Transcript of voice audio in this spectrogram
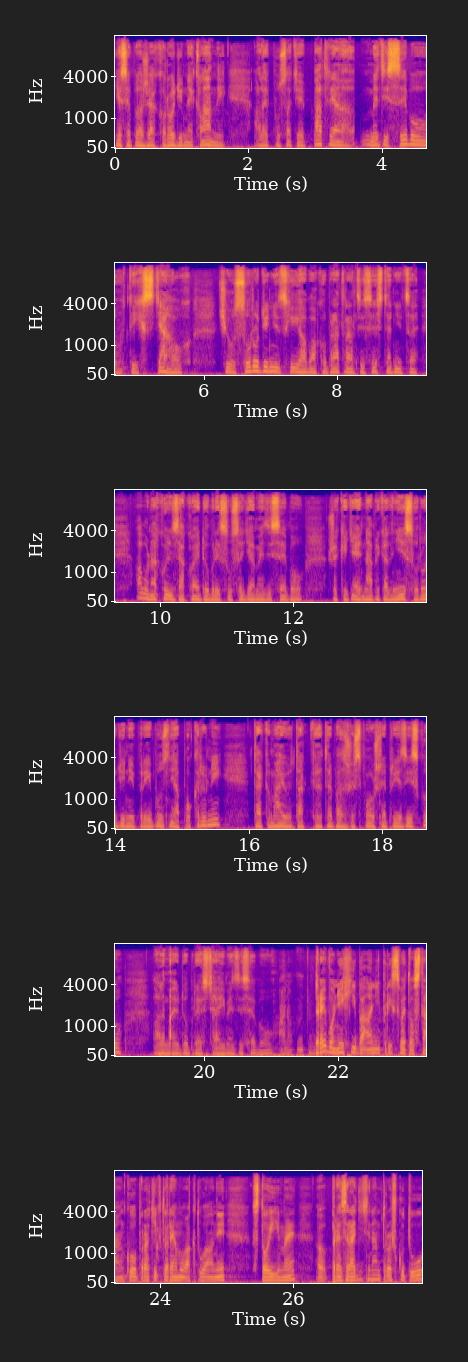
nie sa povedať, že ako rodinné klany, ale v podstate patria medzi sebou v tých vzťahoch, či už súrodeneckých, alebo ako bratranci, sesternice, alebo nakoniec ako aj dobrí susedia medzi sebou. Že keď aj napríklad nie sú rodiny príbuzní a pokrvní, tak majú tak treba, že spoločné priezvisko, ale majú dobré vzťahy medzi sebou. Áno, Drevo nechýba ani pri svetostánku, oproti ktorému aktuálne stojíme. E, prezradíte nám trošku tú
